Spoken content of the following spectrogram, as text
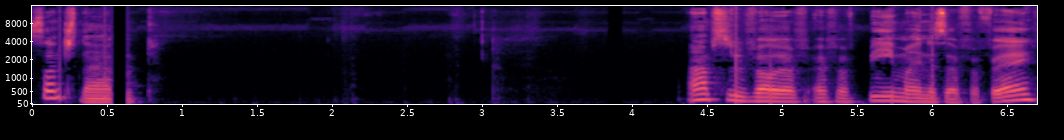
such that absolute value of f of b minus f of a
